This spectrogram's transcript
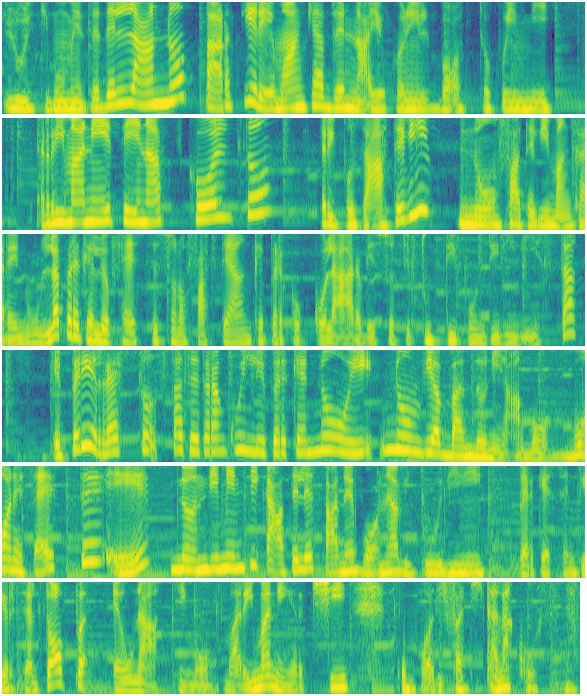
l'ultimo mese dell'anno, partiremo anche a gennaio con il botto, quindi rimanete in ascolto. Riposatevi, non fatevi mancare nulla perché le feste sono fatte anche per coccolarvi sotto tutti i punti di vista e per il resto state tranquilli perché noi non vi abbandoniamo. Buone feste e non dimenticate le sane buone abitudini. Perché sentirsi al top è un attimo, ma rimanerci un po' di fatica la costa.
